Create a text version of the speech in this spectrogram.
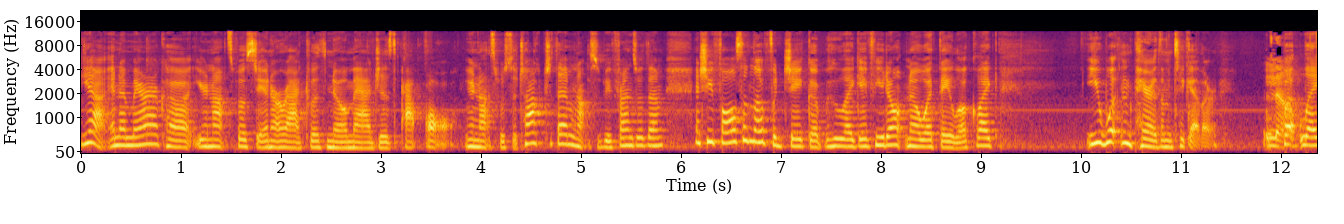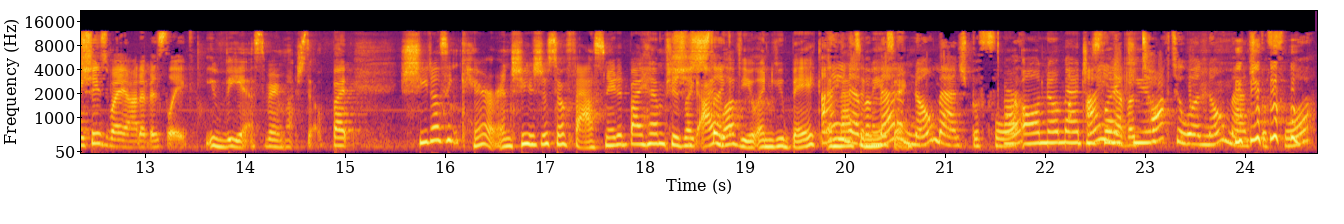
Yeah, in America, you're not supposed to interact with no mages at all. You're not supposed to talk to them, you're not supposed to be friends with them. And she falls in love with Jacob, who, like, if you don't know what they look like, you wouldn't pair them together. No, But, like- she's way out of his league. Yes, very much so. But she doesn't care, and she's just so fascinated by him. She's, like, She's I like, love you, and you bake, and I that's never met a No-Maj before. Are all no-mages I like never you? talked to a No-Maj before.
